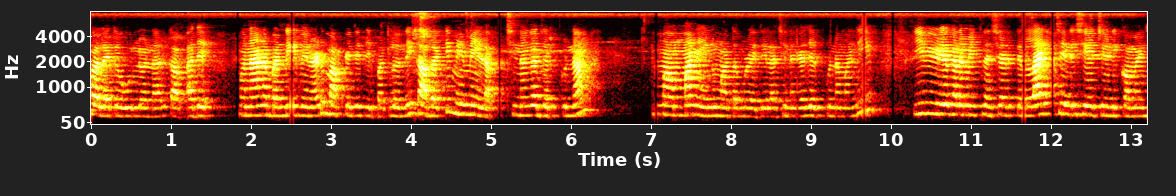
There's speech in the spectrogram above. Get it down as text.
వాళ్ళైతే ఊర్లో ఉన్నారు కా- అదే మా నాన్న బండి పోయినాడు మా అక్క అయితే తిరుపతిలో ఉంది. కాబట్టి మేము ఇలా చిన్నగా జరుపుకున్నాం. మా అమ్మ నేను మా తమ్ముడు అయితే ఇలా చిన్నగా జరుపుకున్నామండి. ఈ వీడియో కన్నా మీకు నచ్చినట్లయితే లైక్ చేయండి షేర్ చేయండి కామెంట్ చేయండి.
